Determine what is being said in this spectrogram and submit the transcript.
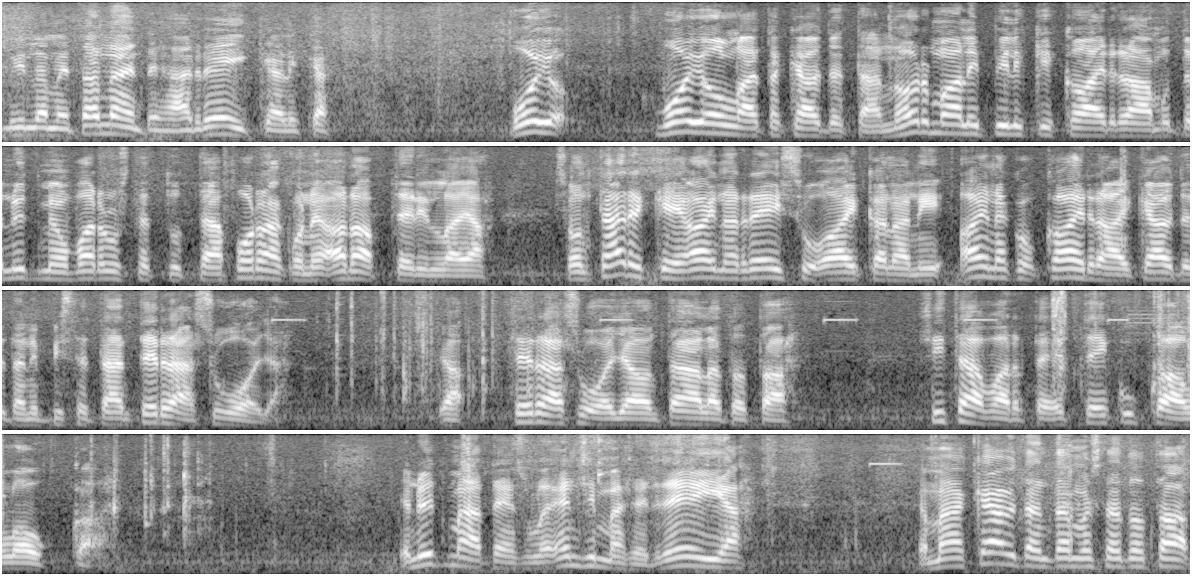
millä me tänään tehdään reikä. Eli voi, voi olla, että käytetään normaali pilkkikairaa, mutta nyt me on varustettu tää porakone adapterilla ja se on tärkeä aina reissu aikana, niin aina kun kairaa ei käytetä, niin pistetään teräsuoja. Ja teräsuoja on täällä tota, sitä varten, ettei kukaan loukkaa. Ja nyt mä teen sulle ensimmäisen reijä. Ja mä käytän tämmöstä tota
